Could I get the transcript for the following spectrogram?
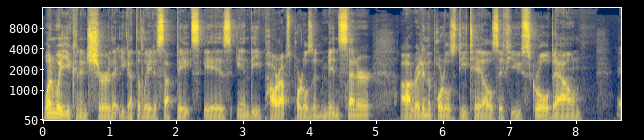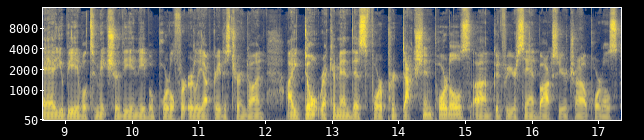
One way you can ensure that you got the latest updates is in the Power Apps Portals Admin Center. Uh, right in the portal's details, if you scroll down, uh, you'll be able to make sure the enable portal for early upgrade is turned on. I don't recommend this for production portals. Um, good for your sandbox or your trial portals.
